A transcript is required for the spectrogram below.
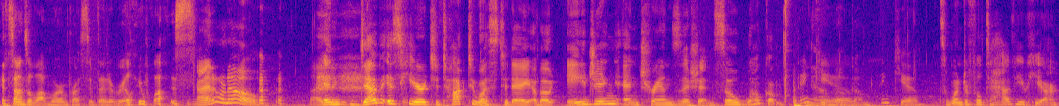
It sounds a lot more impressive than it really was. I don't know. I and think Deb is here to talk to us today about aging and transition. So, welcome. Thank Yeah, you. welcome. Thank you. It's wonderful to have you here.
